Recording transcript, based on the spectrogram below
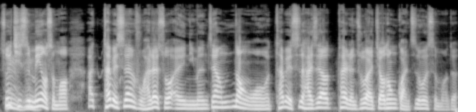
所以其实没有什么啊，台北市政府还在说，诶，你们这样弄，我台北市还是要派人出来交通管制或什么的。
